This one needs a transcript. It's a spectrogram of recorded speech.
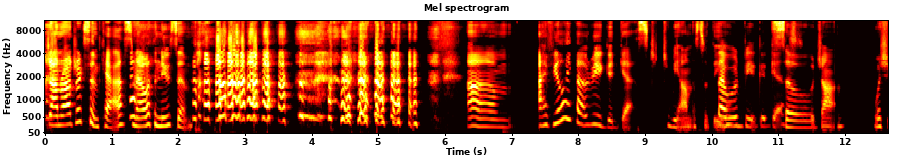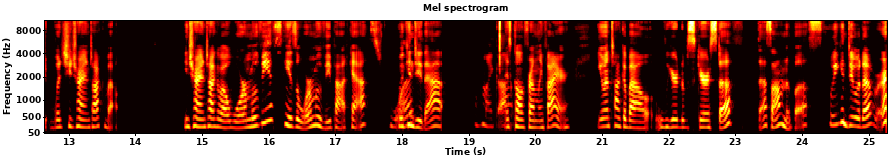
god, John Roderick Simcast now with a new simp. Um, I feel like that would be a good guest. To be honest with you, that would be a good guess. So, John, what's you, what you trying to talk about? You trying to talk about war movies? He has a war movie podcast. We What? can do that. oh my god. It's called Friendly Fire. You want to talk about weird, obscure stuff? That's Omnibus. We can do whatever.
